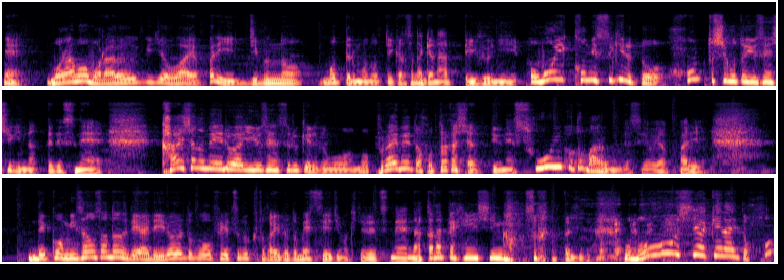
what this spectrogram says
ねもらうもんもらう以上はやっぱり自分の持ってるものって生かさなきゃなっていうふうに思い込みすぎると本当仕事優先主義になってですね会社のメールは優先するけれどももうプライベートはほったらかしちゃうっていうねそういうこともあるんですよやっぱり。でこう三沢さんとの出会いでいろいろとこうフェイスブックとかいろいろとメッセージも来てですねなかなか返信が遅かったりとか もう申し訳ないと本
